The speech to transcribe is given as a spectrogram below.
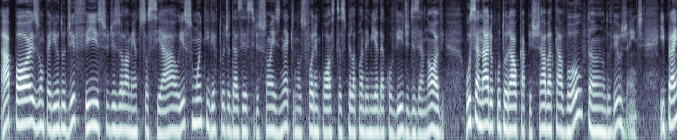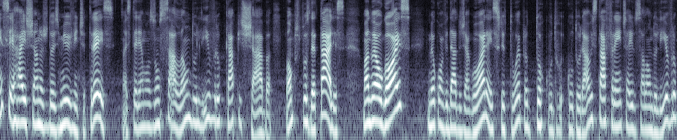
Após um período difícil de isolamento social, isso muito em virtude das restrições né, que nos foram impostas pela pandemia da Covid-19, o cenário cultural capixaba está voltando, viu, gente? E para encerrar este ano de 2023, nós teremos um Salão do Livro Capixaba. Vamos para os detalhes? Manuel Góes, meu convidado de agora, é escritor, é produtor cultural, está à frente aí do Salão do Livro.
